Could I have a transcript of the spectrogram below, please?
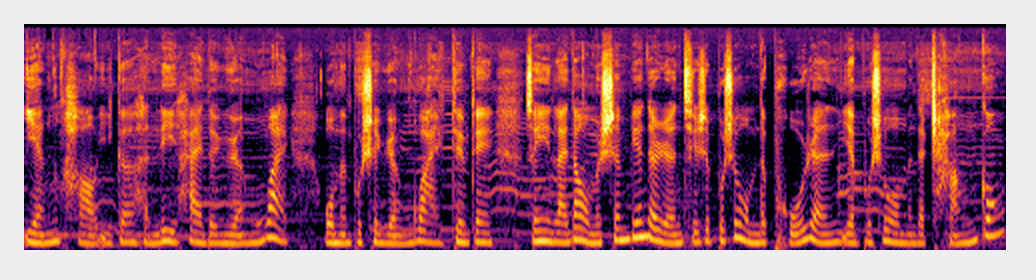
演好一个很厉害的员外，我们不是员外，对不对？所以来到我们身边的人，其实不是我们的仆人，也不是我们的长工。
